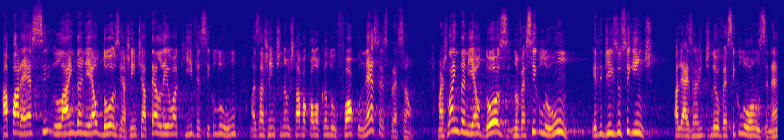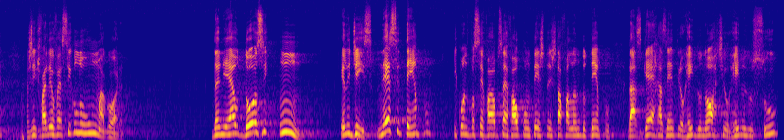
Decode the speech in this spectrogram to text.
aparece lá em Daniel 12. A gente até leu aqui, versículo 1, mas a gente não estava colocando o foco nessa expressão. Mas lá em Daniel 12, no versículo 1, ele diz o seguinte: aliás, a gente leu o versículo 11, né? A gente vai ler o versículo 1 agora. Daniel 12, 1. Ele diz: Nesse tempo, e quando você vai observar o contexto, ele está falando do tempo das guerras entre o rei do norte e o reino do sul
